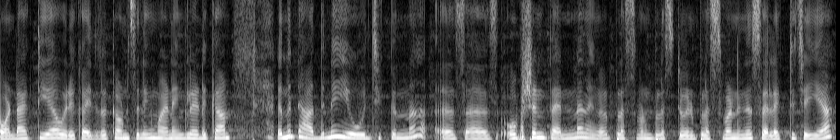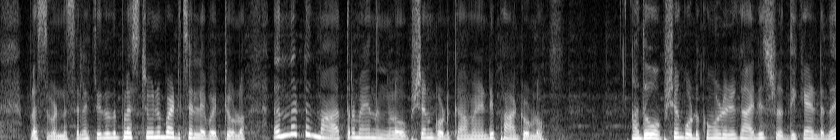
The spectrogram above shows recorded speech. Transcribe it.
കോൺടാക്റ്റ് ചെയ്യുക. ഒരു കരിയർ കൗൺസിലിംഗ് വേണമെങ്കിൽ എടുക്കാം. എന്നിട്ട് അതിന് യോജിക്കുന്ന ഓപ്ഷൻ തന്നെ നിങ്ങൾ പ്ലസ് വൺ പ്ലസ് ടുവിന് പ്ലസ് വണ്ണിന് സെലക്ട് ചെയ്യുക. പ്ലസ് വണ്ണിന് സെലക്ട് ചെയ്തത് പ്ലസ് ടുവിന് പഠിച്ചല്ലേ പറ്റുള്ളൂ. എന്നിട്ട് മാത്രമേ നിങ്ങൾ ഓപ്ഷൻ കൊടുക്കാൻ വേണ്ടി പാടുള്ളൂ. അത് ഓപ്ഷൻ കൊടുക്കുമ്പോൾ ഒരു കാര്യം ശ്രദ്ധിക്കേണ്ടത്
